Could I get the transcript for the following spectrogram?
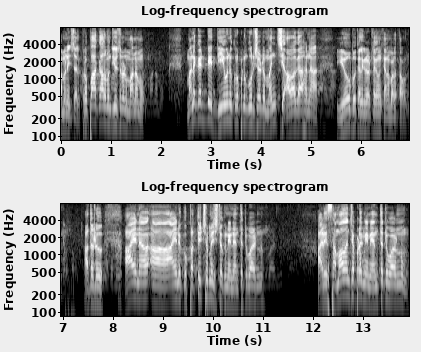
గమనించాలి. కృపాకాలం జీవించిన మనము మనకంటే దేవుని కృపను కూర్చున్నట్టు మంచి అవగాహన యోబు కలిగినట్లుగా కనబడతా ఉంది. అతడు ఆయన ఆయనకు ఆయనకు ప్రత్యక్షమించటకు నేను ఎంతటి వాడును? ఆయనకు సమాధానం చెప్పడానికి నేను ఎంతటి వాడను?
